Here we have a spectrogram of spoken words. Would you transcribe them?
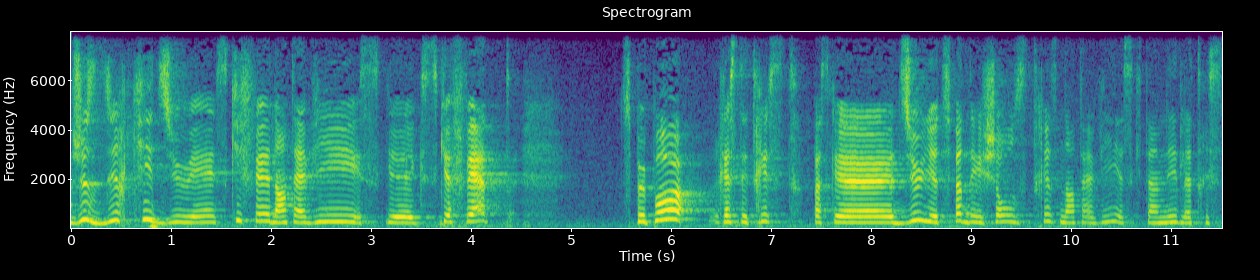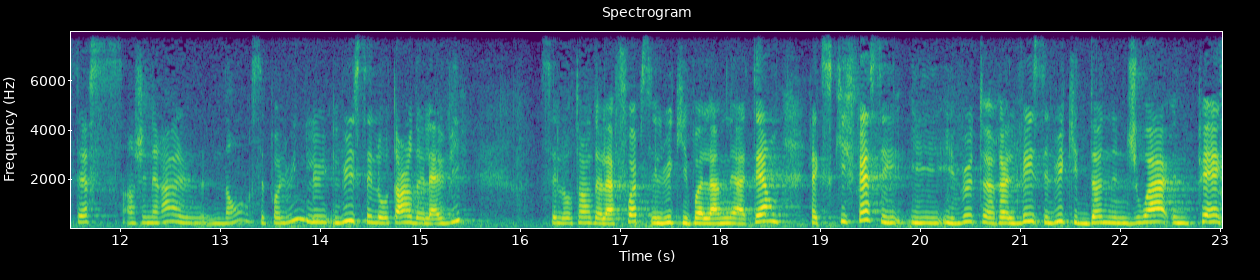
juste dire qui Dieu est, ce qu'il fait dans ta vie, ce qu'il a fait, tu ne peux pas rester triste. Parce que Dieu, y a-tu fait des choses tristes dans ta vie? Est-ce qu'il t'a amené de la tristesse en général? Non, c'est pas lui. Lui, c'est l'auteur de la vie. C'est l'auteur de la foi, puis c'est lui qui va l'amener à terme. Fait que ce qu'il fait, c'est qu'il veut te relever. C'est lui qui te donne une joie, une paix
